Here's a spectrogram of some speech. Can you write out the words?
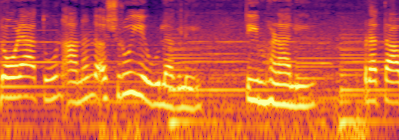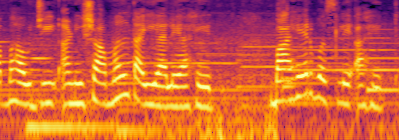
डोळ्यातून आनंद अश्रू येऊ लागले. ती म्हणाली प्रताप भाऊजी आणि श्यामलताई आले आहेत. बाहेर बसले आहेत.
